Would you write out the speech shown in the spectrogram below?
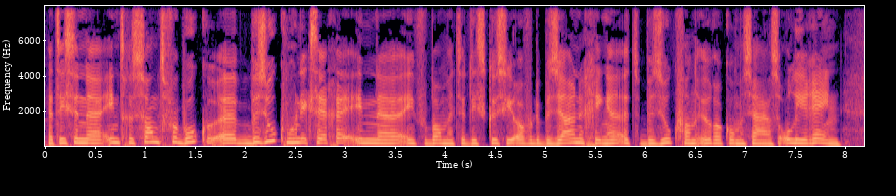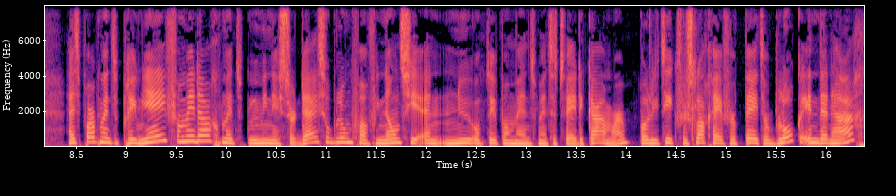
Het is een uh, interessant verboek, uh, bezoek, moet ik zeggen... In, uh, in verband met de discussie over de bezuinigingen. Het bezoek van eurocommissaris Olly Reen. Hij sprak met de premier vanmiddag, met minister Dijsselbloem van Financiën... en nu op dit moment met de Tweede Kamer. Politiek verslaggever Peter Blok in Den Haag.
